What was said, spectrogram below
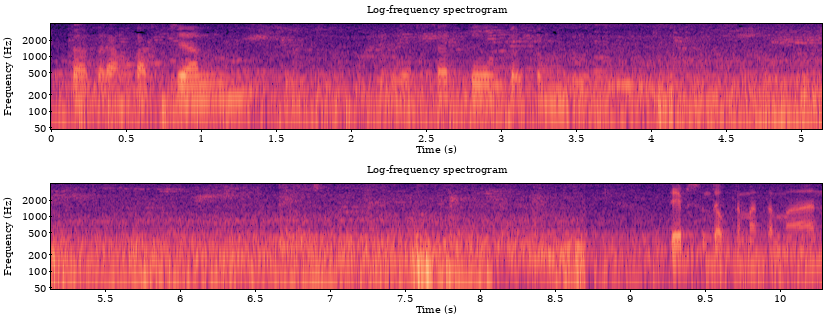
Kita berangkat jam 21.02. Tips untuk teman-teman,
